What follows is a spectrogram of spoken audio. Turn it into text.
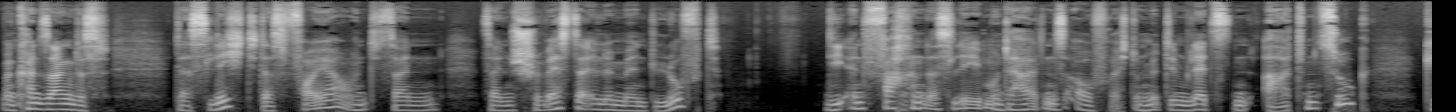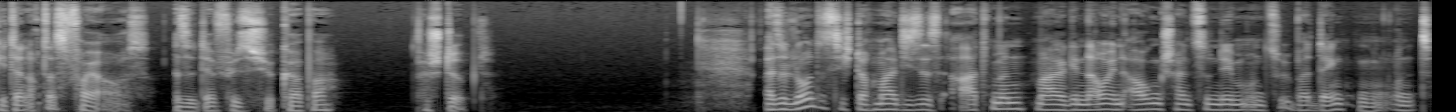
man kann sagen, dass das Licht, das Feuer und sein, sein Schwesterelement Luft, die entfachen das Leben und erhalten es aufrecht. Und mit dem letzten Atemzug geht dann auch das Feuer aus. Also der physische Körper verstirbt. Also lohnt es sich doch mal, dieses Atmen mal genau in Augenschein zu nehmen und zu überdenken. Und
